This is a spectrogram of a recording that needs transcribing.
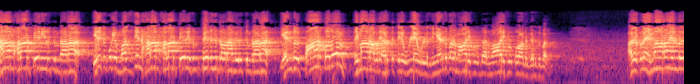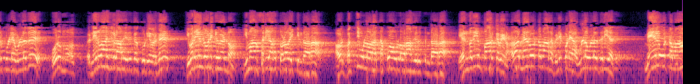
ஹராம் ஹலால் பேணி இருக்கின்றாரா? இருக்கக்கூடிய மஸ்ஜின் ஹராம் ஹலால் பேணுகின்ற- பேணுகின்றவராக இருக்கின்றாரா? என்பது பார்ப்பதும் இமாராவுடைய அர்த்தத்திலே உள்ளே உள்ளது. நீங்க எடுத்து பாருங்க மாறி கொடுத்தாரு குரான் இருக்கு எடுத்து பாருங்க. அதற்குள்ள இமாரா என்பதற்குள்ளே உள்ளது. ஒரு நிர்வாகிகளாக இருக்கக்கூடியவர்கள் இவரையும் கவனிக்க வேண்டும். இமாம் சரியாக தொழ வைக்கின்றாரா? அவர் பக்தி உள்ளவரா தக்குவா உள்ளவராக இருக்கின்றாரா? என்பதையும் பார்க்க வேண்டும். அதாவது மேலோட்டமாக வெளிப்படையா உள்ள உள்ளது தெரியாது. மேலோட்டமாக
